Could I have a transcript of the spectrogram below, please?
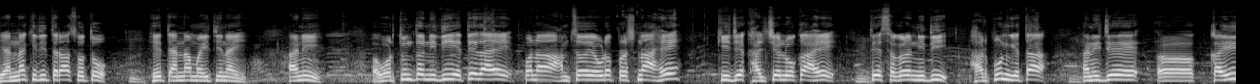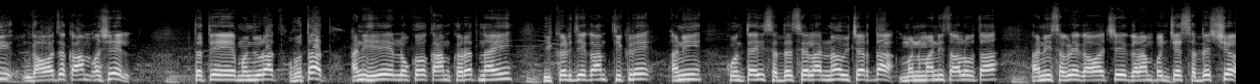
यांना किती त्रास होतो हे त्यांना माहिती नाही. आणि वरतून तर निधी येतेच आहे पण आमचं एवढं प्रश्न आहे की जे खालचे लोक आहे ते सगळं निधी हडपून घेता आणि जे अ, काही गावाचं काम असेल तर ते मंजुरात होतात. आणि हे लोक काम करत नाही. इकडचे काम तिकडे आणि कोणत्याही सदस्याला न विचारता मनमानी चालवता आणि सगळे गावाचे ग्रामपंचायत सदस्य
